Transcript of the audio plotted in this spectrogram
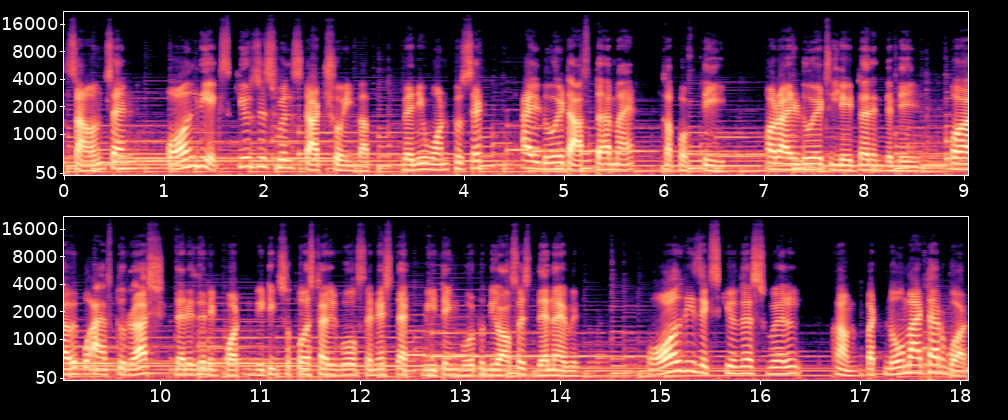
sounds, and all the excuses will start showing up. When you want to sit, I'll do it after my cup of tea, or I'll do it later in the day, or I have to rush. There is an important meeting, so first I'll go finish that meeting, go to the office, then I will. All these excuses will come, but no matter what,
